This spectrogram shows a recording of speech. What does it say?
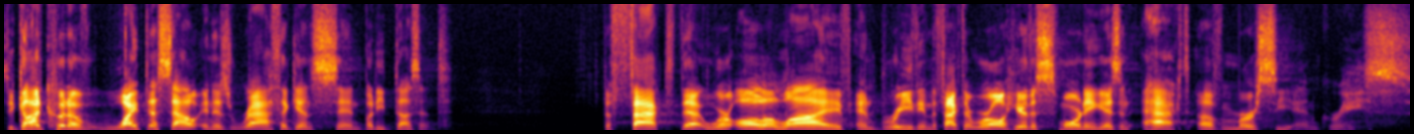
See, God could have wiped us out in his wrath against sin, but he doesn't. The fact that we're all alive and breathing, the fact that we're all here this morning is an act of mercy and grace.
